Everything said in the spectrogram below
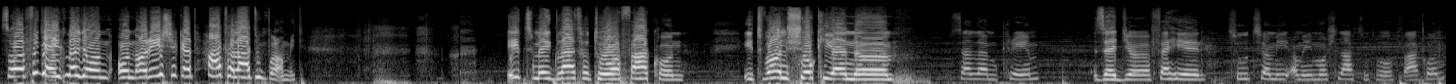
Szóval figyeljük nagyon on a réseket, hát ha látunk valamit. Itt még látható a fákon, itt van sok ilyen ö, szellemkrém, ez egy ö, fehér cucc, ami, ami most látható a fákon.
